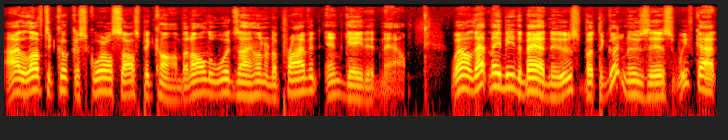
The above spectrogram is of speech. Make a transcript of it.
I love to cook a squirrel sauce piquante, but all the woods I hunted are private and gated now. Well, that may be the bad news, but the good news is we've got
